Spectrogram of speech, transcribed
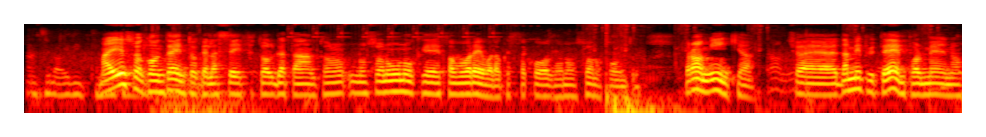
Anzi no, vedi. Ma io sono contento che la safe tolga tanto, non, non sono uno che è favorevole a questa cosa, non sono contro. Però minchia, cioè dammi più tempo almeno.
